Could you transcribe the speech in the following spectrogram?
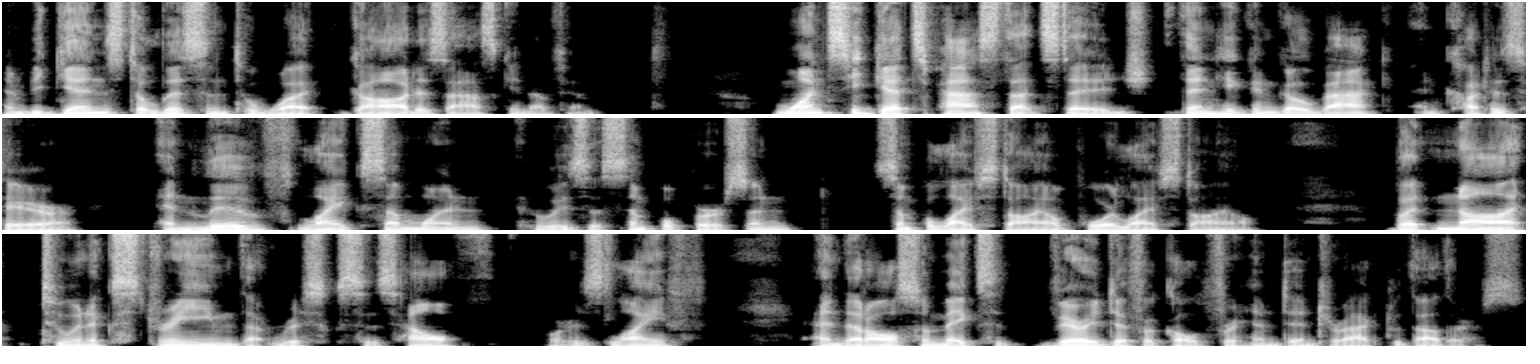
and begins to listen to what God is asking of him. Once he gets past that stage, then he can go back and cut his hair and live like someone who is a simple person simple lifestyle, poor lifestyle, but not to an extreme that risks his health or his life, and that also makes it very difficult for him to interact with others.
